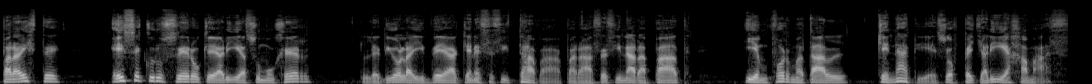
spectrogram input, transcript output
Para éste, ese crucero que haría su mujer le dio la idea que necesitaba para asesinar a Pat y en forma tal que nadie sospecharía jamás.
